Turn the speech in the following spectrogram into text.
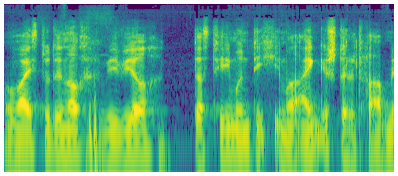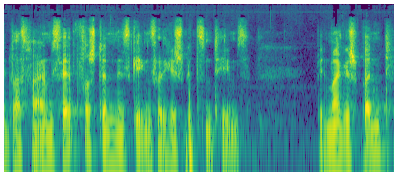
Weißt du denn noch, wie wir das Team und dich immer eingestellt haben, mit was für einem Selbstverständnis gegen solche Spitzenteams? Bin mal gespannt,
